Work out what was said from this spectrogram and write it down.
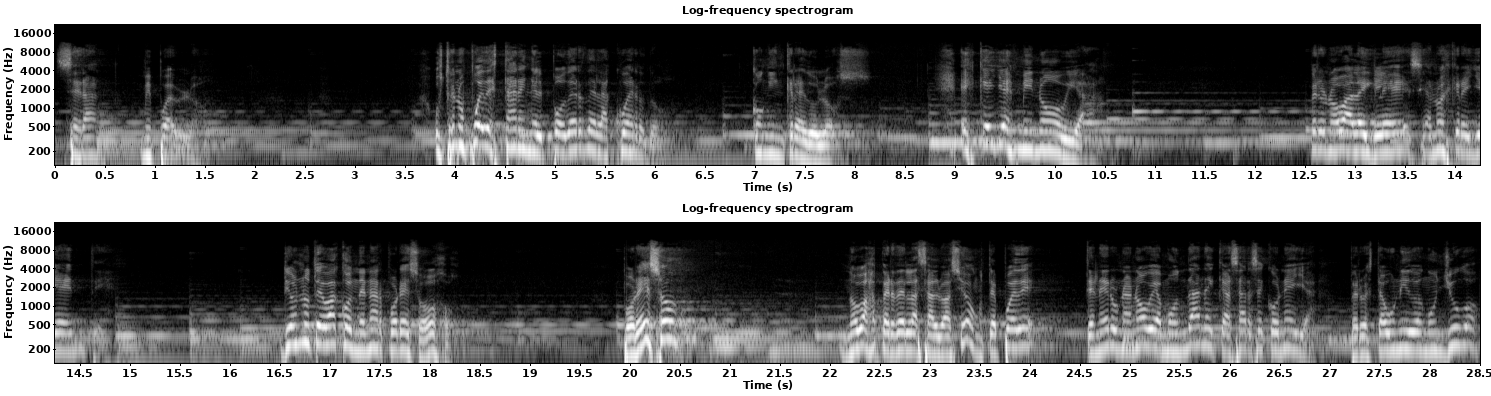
serán mi pueblo. Usted no puede estar en el poder del acuerdo con incrédulos. Es que ella es mi novia, pero no va a la iglesia, no es creyente. Dios no te va a condenar por eso, ojo. Por eso no vas a perder la salvación. Usted puede tener una novia mundana y casarse con ella, pero está unido en un yugo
